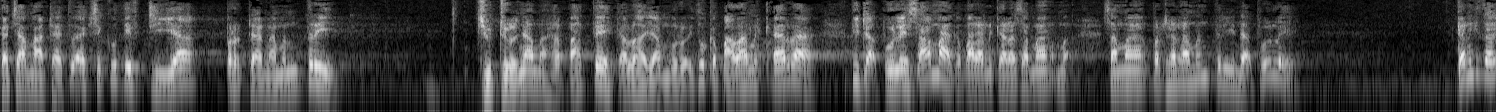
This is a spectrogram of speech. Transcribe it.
Gajah Mada itu eksekutif, dia Perdana Menteri. Judulnya Mahapatih, kalau Hayam Wuruk itu kepala negara. Tidak boleh sama kepala negara sama sama Perdana Menteri, tidak boleh. Kan kita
